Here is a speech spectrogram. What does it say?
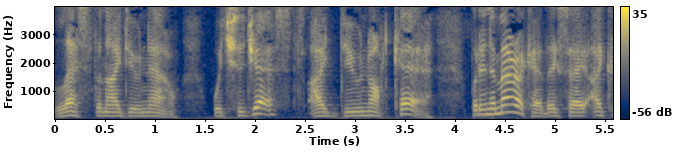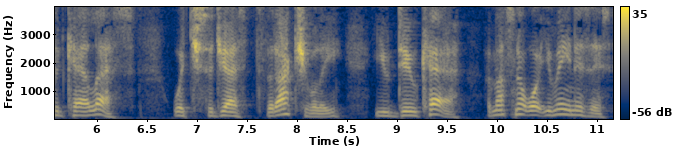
less than I do now, which suggests I do not care. But in America, they say, I could care less, which suggests that actually you do care. And that's not what you mean, is it?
